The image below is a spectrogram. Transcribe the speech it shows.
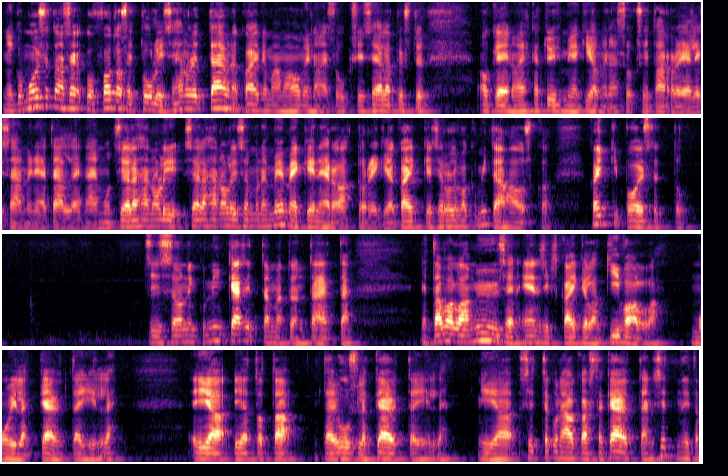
Niin kuin muistetaan se, kun fotosi tuli, sehän oli täynnä kaiken maailman ominaisuuksia. Siellä pystyi, okei, okay, no ehkä tyhmiäkin ominaisuuksia, tarrojen lisääminen ja tälleen näin, mutta siellähän oli, siellähän oli semmoinen meme-generaattorikin ja kaikkea. Siellä oli vaikka mitä hauskaa. Kaikki poistettu. Siis se on niin, niin käsittämätöntä, että ne tavallaan myy sen ensiksi kaikella kivalla muille käyttäjille. Ja, ja tota, tai uusille käyttäjille. Ja sitten kun ne alkaa sitä käyttää, niin sitten niitä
